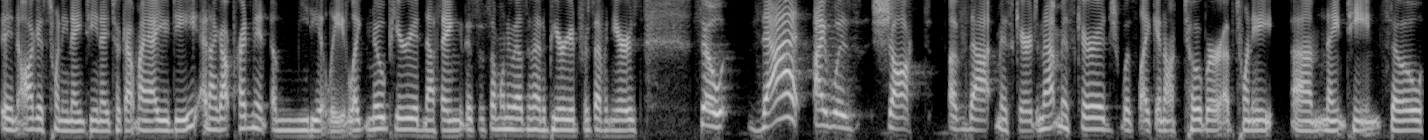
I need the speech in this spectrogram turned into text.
in August 2019, I took out my IUD and I got pregnant immediately, like no period, nothing. This is someone who hasn't had a period for seven years. So that I was shocked of that miscarriage. And that miscarriage was like in October of 2019. Um, so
